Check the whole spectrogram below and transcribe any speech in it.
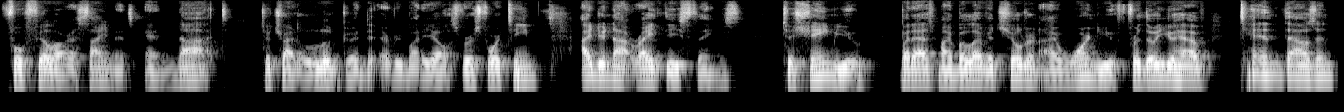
fulfill our assignments and not to try to look good to everybody else. Verse 14, I do not write these things to shame you, but as my beloved children, I warn you, for though you have 10,000,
